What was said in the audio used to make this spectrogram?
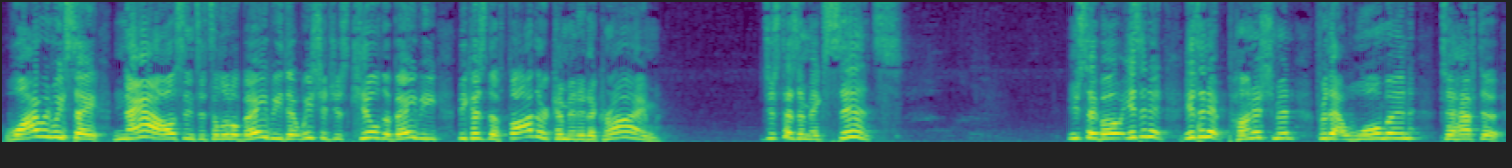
Why would we say now, since it's a little baby, that we should just kill the baby because the father committed a crime? It just doesn't make sense. You say, Bo, isn't it, isn't it punishment for that woman to have to,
